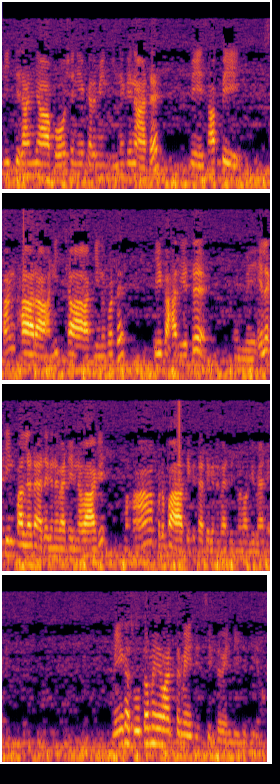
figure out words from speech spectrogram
නිත්‍ය සංඥා පෝෂණය කරමින් ඉන්න කෙනාට මේ සබ්බේ සංඛාරා අනිච්චා කියනකොට ඒක හරියට මේ එලකින් පල්ලට ඇදගෙන වැටෙනවා වගේ මහා ප්‍රපාතයකට ඇදගෙන වැටෙනවා වගේ වැටෙනවා. මේක සූතමේ මට්ටමේදී සිද්ධ වෙන්නේ ඉතිතියි.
